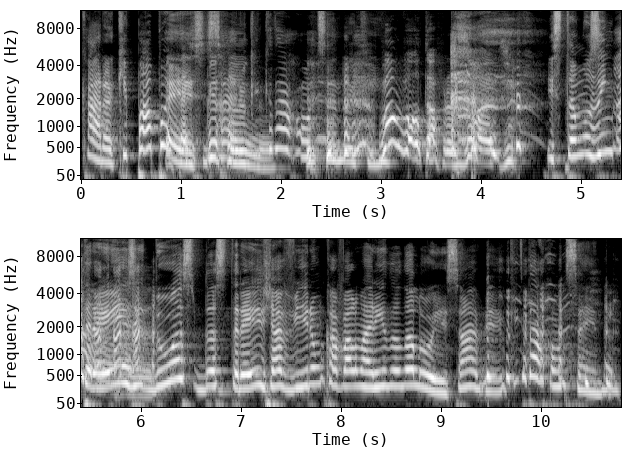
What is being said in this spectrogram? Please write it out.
Cara, que papo é tá esse? Sério, o que, que tá acontecendo aqui? Vamos voltar pro episódio? Estamos em três e duas das três já viram um cavalo marinho dando a luz, sabe? O que, que tá acontecendo?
